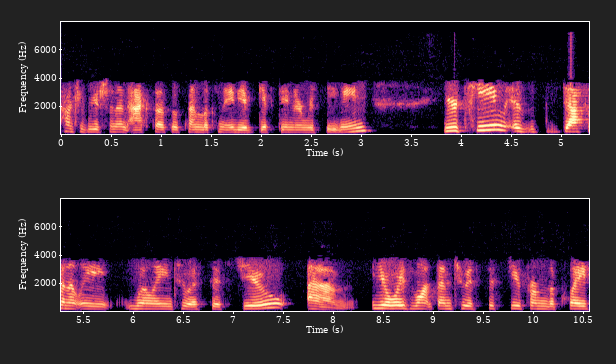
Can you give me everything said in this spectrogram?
contribution and access of simultaneity of gifting and receiving. Your team is definitely willing to assist you. Um, you always want them to assist you from the place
